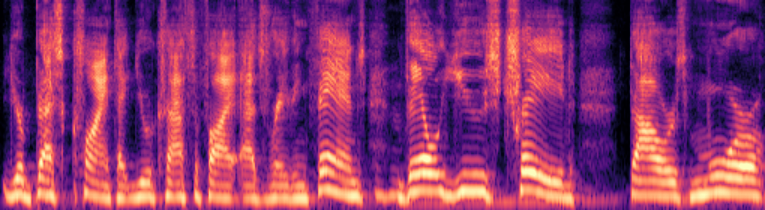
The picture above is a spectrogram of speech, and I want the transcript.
your best client that you would classify as raving fans, mm-hmm. they'll use trade dollars more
